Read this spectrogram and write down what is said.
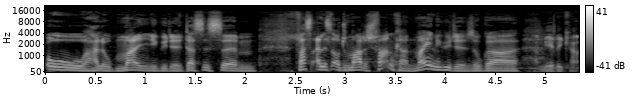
Oh, hallo, meine Güte. Das ist, ähm, was alles automatisch fahren kann. Meine Güte, sogar. Amerika.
